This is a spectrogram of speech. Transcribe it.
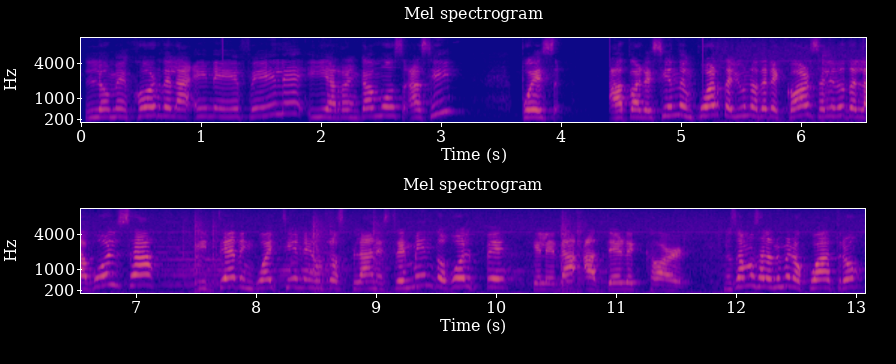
lo mejor de la NFL y arrancamos así, pues apareciendo en cuarta y uno Derek Carr saliendo de la bolsa y Devin White tiene otros planes. Tremendo golpe que le da a Derek Carr. Nos vamos a la número 4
